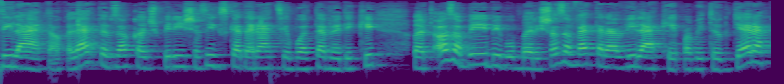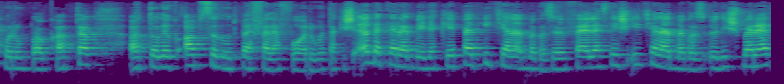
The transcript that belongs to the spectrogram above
ziláltak. A legtöbb zakkantspiri is az X generációból tevődik ki, mert az a baby boomer és az a veterán világkép, amit ők gyerekkorukban kaptak, attól ők abszolút befele fordultak. És ennek eredményeképpen itt jelent meg az önfejlesztés, itt jelent meg az önismeret,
